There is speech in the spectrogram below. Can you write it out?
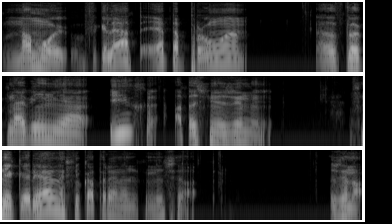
на мой взгляд, это про э, столкновение их, а точнее жены, с некой реальностью, которую она не замечает. Жена.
